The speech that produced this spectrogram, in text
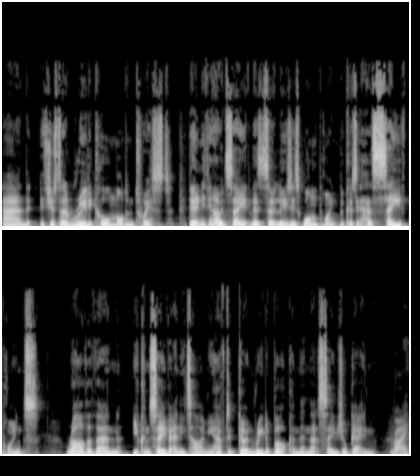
And it's just a really cool modern twist. The only thing I would say so it loses one point because it has save points rather than you can save at any time. You have to go and read a book and then that saves your game. Right.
